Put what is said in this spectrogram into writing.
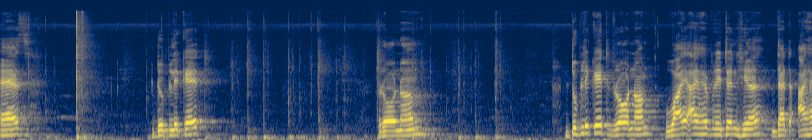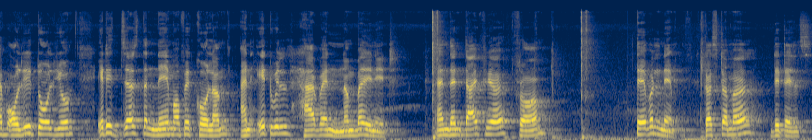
as duplicate row num. Duplicate row num. Why I have written here that I have already told you it is just the name of a column and it will have a number in it. And then type here from table name customer details.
